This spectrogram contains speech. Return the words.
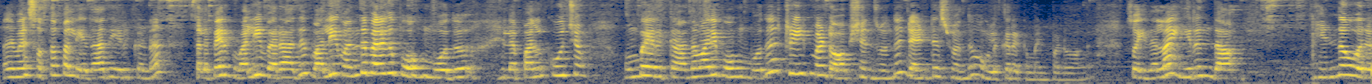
அதே மாதிரி சொத்தப்பல் ஏதாவது இருக்குன்னா சில பேருக்கு வலி வராது. வலி வந்த பிறகு போகும்போது இல்லை பல் கூச்சம் ரொம்ப இருக்குது அந்த மாதிரி போகும்போது ட்ரீட்மெண்ட் ஆப்ஷன்ஸ் வந்து டென்டிஸ்ட் வந்து உங்களுக்கு ரெக்கமெண்ட் பண்ணுவாங்க. ஸோ இதெல்லாம் இருந்தால் எந்த ஒரு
